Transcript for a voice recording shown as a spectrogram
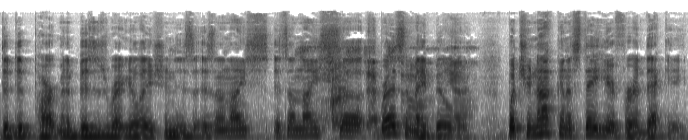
the Department of Business Regulation is, is a nice it's a nice uh, resume builder. yeah. But you're not going to stay here for a decade.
